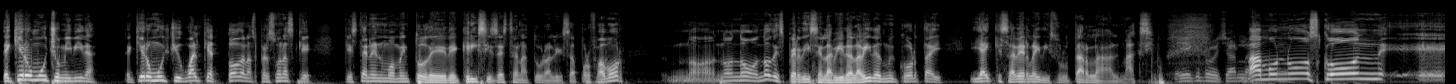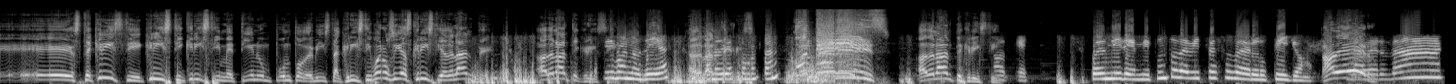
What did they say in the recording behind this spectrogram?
Te quiero mucho, mi vida. Te quiero mucho, igual que a todas las personas que, que están en un momento de crisis de esta naturaleza. Por favor, no, no, no, no desperdicien la vida. La vida es muy corta y, y hay que saberla y disfrutarla al máximo. Sí, hay que aprovecharla. Vámonos con eh, este Cristi. Cristi, Cristi me tiene un punto de vista. Cristi, buenos días, Cristi, adelante. Adelante, Cristi. Sí, buenos días. Adelante, buenos días, ¿cómo están? ¡Con tenis! Adelante, Cristi. Ok. Pues mire, mi punto de vista es sobre Lupillo. A ver. La verdad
